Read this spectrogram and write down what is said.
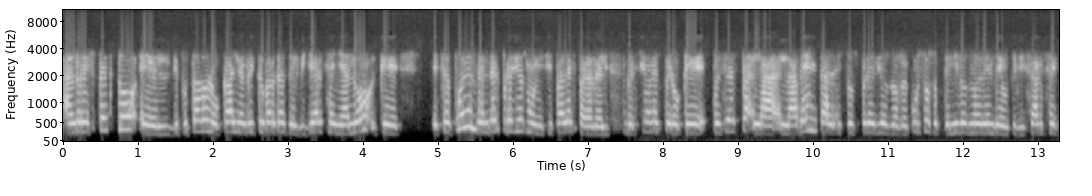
al respecto, el diputado local Enrique Vargas del Villar señaló que eh, se pueden vender predios municipales para realizar inversiones, pero que pues esta la, la venta de estos predios, los recursos obtenidos no deben de utilizarse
